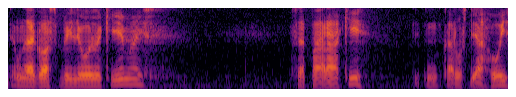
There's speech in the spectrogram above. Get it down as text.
Tem um negócio brilhoso aqui, mas separar aqui, tipo um caroço de arroz.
